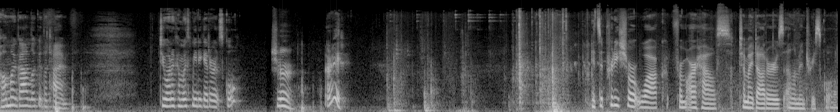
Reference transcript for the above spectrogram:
Oh my God, look at the time. Do you want to come with me to get her at school? Sure. All right. It's a pretty short walk from our house to my daughter's elementary school.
